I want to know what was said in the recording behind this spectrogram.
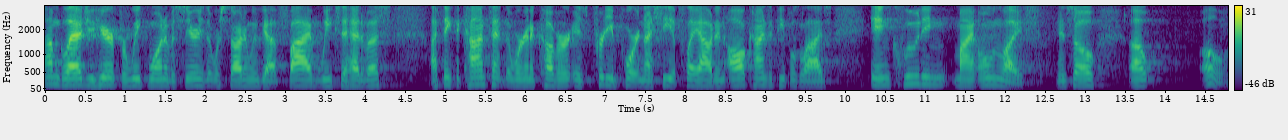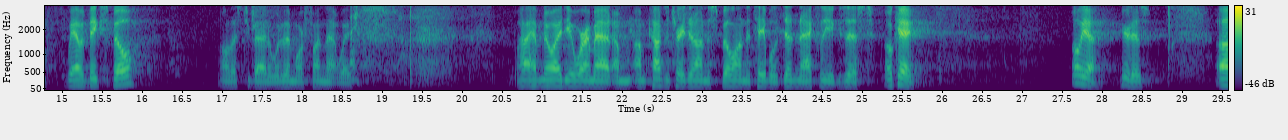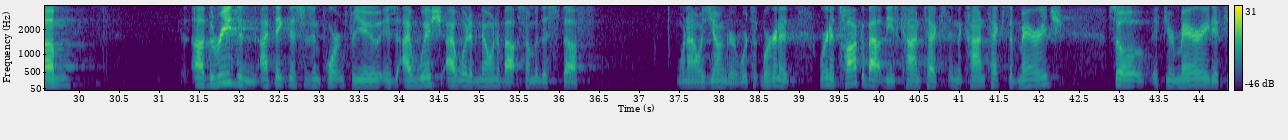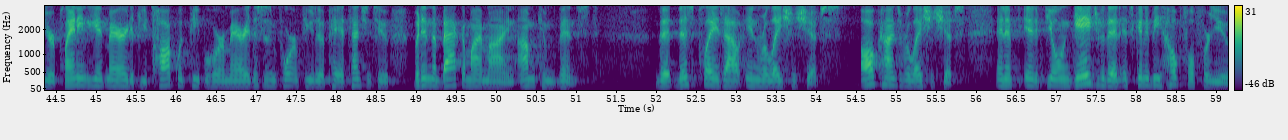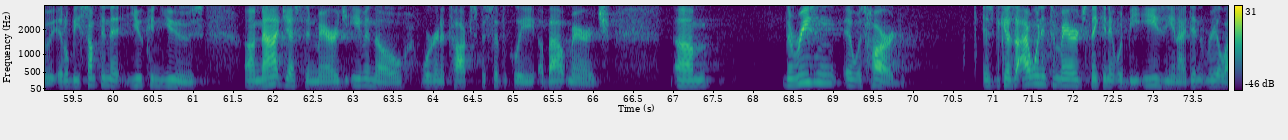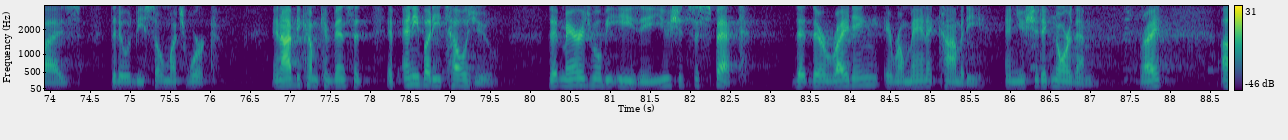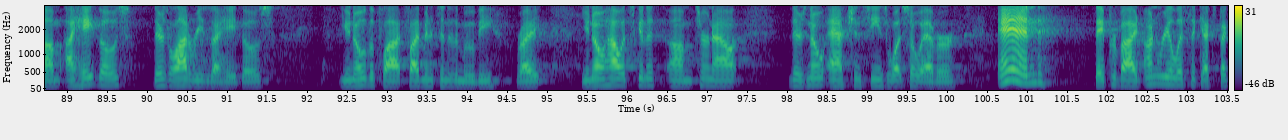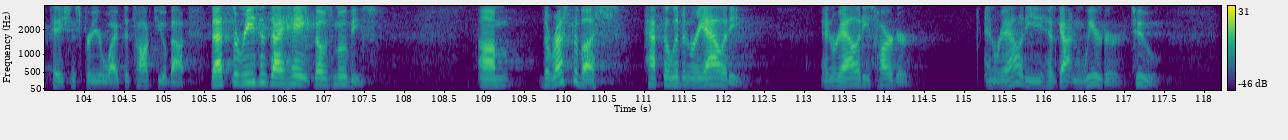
I'm glad you're here for week one of a series that we're starting. We've got five weeks ahead of us. I think the content that we're going to cover is pretty important. I see it play out in all kinds of people's lives, including my own life. And so, uh, oh, we have a big spill? Oh, that's too bad. It would have been more fun that way. I have no idea where I'm at. I'm, I'm concentrated on the spill on the table. It doesn't actually exist. Okay. Oh, yeah, here it is. Um, uh, the reason I think this is important for you is I wish I would have known about some of this stuff when I was younger. We're, t- we're going we're gonna talk about these contexts in the context of marriage. So, if you're married, if you're planning to get married, if you talk with people who are married, this is important for you to pay attention to. But in the back of my mind, I'm convinced that this plays out in relationships, all kinds of relationships. And if, if you'll engage with it, it's going to be helpful for you. It'll be something that you can use, um, not just in marriage, even though we're going to talk specifically about marriage. Um, the reason it was hard is because I went into marriage thinking it would be easy, and I didn't realize that it would be so much work. And I've become convinced that if anybody tells you that marriage will be easy, you should suspect that they're writing a romantic comedy and you should ignore them, right? Um, I hate those. There's a lot of reasons I hate those. You know the plot five minutes into the movie, right? You know how it's going to um, turn out. There's no action scenes whatsoever. And they provide unrealistic expectations for your wife to talk to you about. That's the reasons I hate those movies. Um, the rest of us have to live in reality, and reality is harder. And reality has gotten weirder too.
